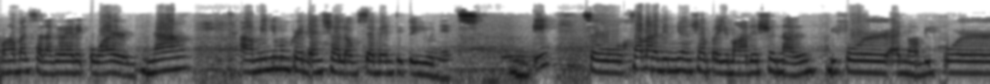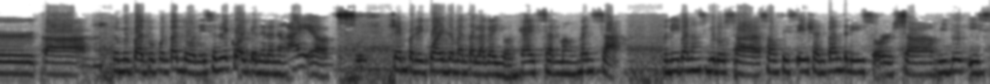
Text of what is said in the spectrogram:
mga bansa nagre-required ng uh, minimum credential of 72 units. Okay? So, kasama na din yun, syempre, yung mga additional before, ano, before ka lumipad pupunta doon, is required ka nila ng IELTS. Syempre, required naman talaga yon kahit saan mang bansa. Maliban lang siguro sa Southeast Asian countries or sa Middle East.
